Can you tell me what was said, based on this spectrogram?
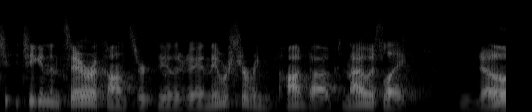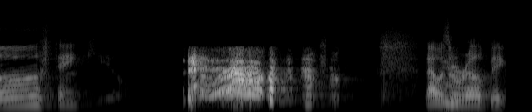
T- Tegan and Sara concert the other day, and they were serving hot dogs, and I was like, "No, thank you." That was a mm. Reel Big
